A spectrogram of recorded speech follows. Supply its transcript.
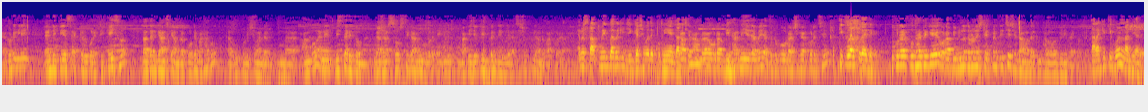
অ্যাকর্ডিংলি এনডিপিএস অ্যাক্টের উপর একটি কেস হয়। তাদেরকে আজকে আমরা কোর্টে পাঠাবো এবং পুলিশ রিমান্ডে আনব। এনে বিস্তারিত গাজার সোর্স থেকে আরম্ভ করে এগুলি বাকি যে ফিডব্যাক যেগুলি আছে সবগুলি আমরা বার করে আনব। প্রাথমিকভাবে কি জিজ্ঞাসাবাদে নিয়ে যাচ্ছে আমরা ওরা বিহার নিয়ে যাবে এতটুকু ওরা স্বীকার করেছে। ত্রিপুরার কোথায় থেকে? ত্রিপুরার কোথায় থেকে ওরা বিভিন্ন ধরনের স্টেটমেন্ট দিচ্ছে সেটা আমাদেরকে ভালোভাবে ভেরিফাই করতে তারা কি ত্রিপুরার না বিহারে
